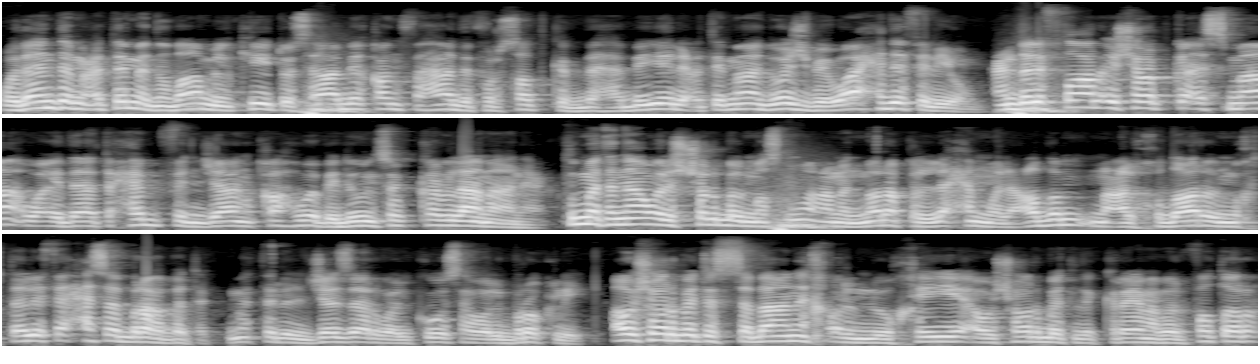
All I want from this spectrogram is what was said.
وإذا أنت معتمد نظام الكيتو سابقا فهذه فرصتك الذهبية لاعتماد وجبة واحدة في اليوم. عند الإفطار اشرب كأس ماء وإذا تحب فنجان قهوة بدون سكر لا مانع. ثم تناول الشوربة المصنوعة من مرق اللحم والعظم مع الخضار المختلفة حسب رغبتك مثل الجزر والكوسة والبروكلي أو شوربة السبانخ أو الملوخية أو شوربة الكريمة بالفطر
